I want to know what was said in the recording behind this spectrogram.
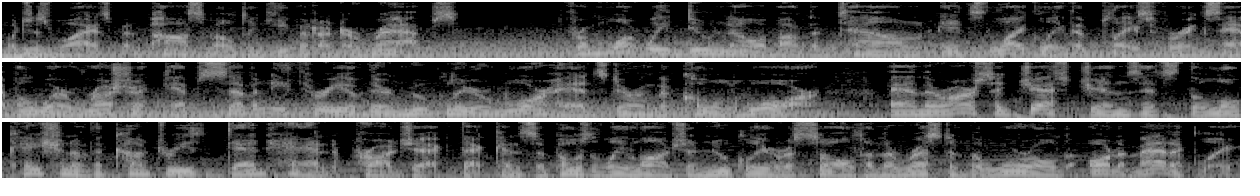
which is why it's been possible to keep it under wraps. From what we do know about the town, it's likely the place, for example, where Russia kept 73 of their nuclear warheads during the Cold War, and there are suggestions it's the location of the country's Dead Hand project that can supposedly launch a nuclear assault on the rest of the world automatically.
